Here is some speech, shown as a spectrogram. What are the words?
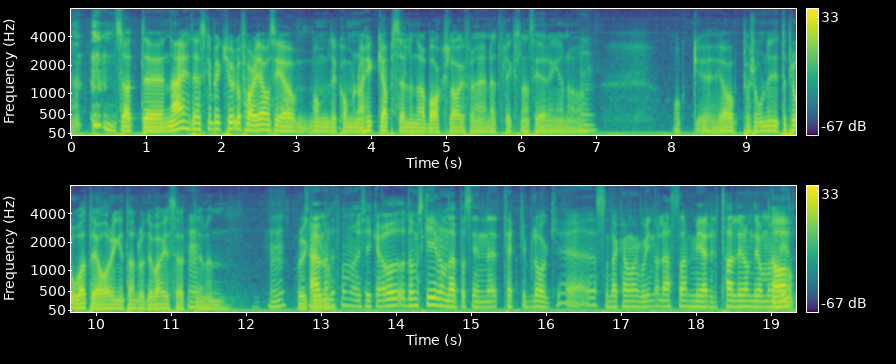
Så att eh, nej, det ska bli kul att följa och se om, om det kommer några hiccups eller några bakslag för den här Netflix-lanseringen. Och, Mm. och eh, jag har personligen inte provat det. Jag har inget Android device. att, Mm. Men Mm. det Nej, men det får man ju kika. Och, och de skriver om det här på sin eh, techblogg. Eh, så där kan man gå in och läsa mer detaljer om det om man Ja. vill.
